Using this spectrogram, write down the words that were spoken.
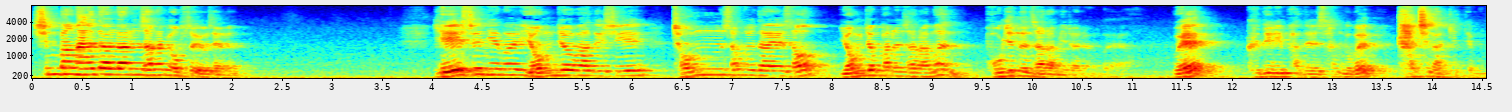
신방 해달라는 사람이 없어요 요새는. 예수님을 영접하듯이 정성을 다해서 영접하는 사람은 복 있는 사람이라는 거예요. 왜? 그들이 받을 상급을 같이 받기 때문에.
